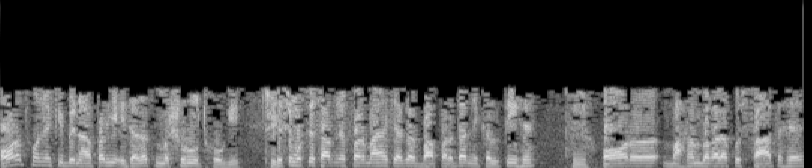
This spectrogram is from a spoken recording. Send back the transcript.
عورت ہونے کی بنا پر یہ اجازت مشروط ہوگی۔ جیسے مفتی صاحب نے فرمایا کہ اگر باپردہ نکلتی ہیں۔ اور محرم وغیرہ کچھ ساتھ ہے۔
